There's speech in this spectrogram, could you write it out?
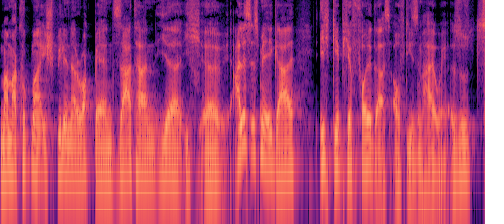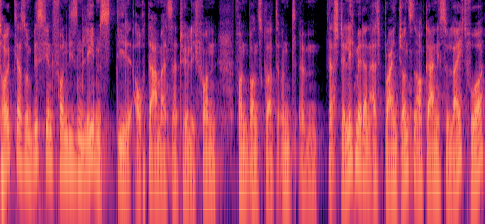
Mama, guck mal, ich spiele in einer Rockband, Satan, hier, ich, äh, alles ist mir egal, ich gebe hier Vollgas auf diesem Highway. Also zeugt ja so ein bisschen von diesem Lebensstil auch damals natürlich von, von Bon Scott. Und ähm, das stelle ich mir dann als Brian Johnson auch gar nicht so leicht vor.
